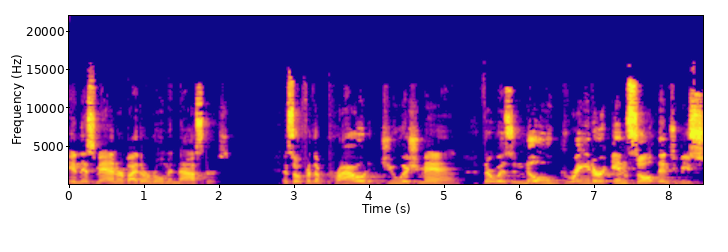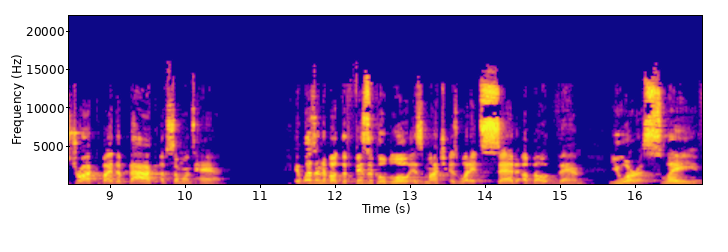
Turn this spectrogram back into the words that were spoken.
in this manner by their Roman masters. And so for the proud Jewish man, there was no greater insult than to be struck by the back of someone's hand. It wasn't about the physical blow as much as what it said about them. You are a slave.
